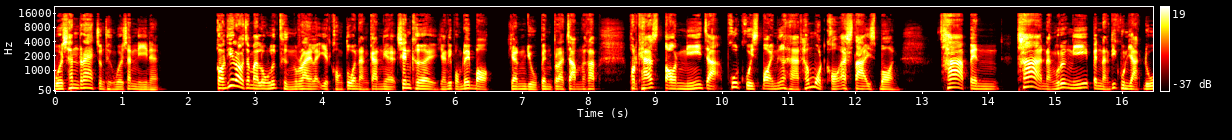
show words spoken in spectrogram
เวอร์ชั่นแรกจนถึงเวอร์ชันนี้นะก่อนที่เราจะมาลงลึกถึงรายละเอียดของตัวหนังกันเนี่ย เช่นเคย อย่างที่ผมได้บอกกันอยู่เป็นประจำนะครับ พอดแคสต์ตอนนี้จะพูดคุย spoil เนื้อหาทั้งหมดของ A Star Is Born ถ้าเป็นถ้าหนังเรื่องนี้เป็นหนังที่คุณอยากดู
